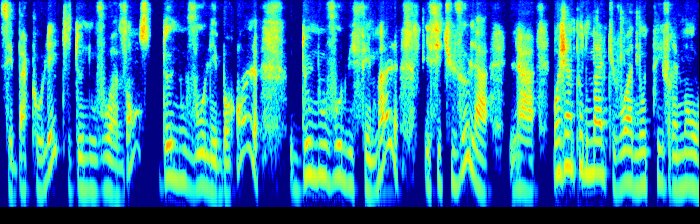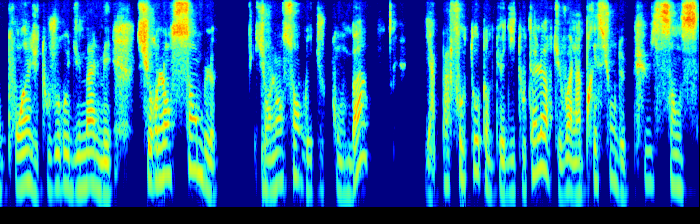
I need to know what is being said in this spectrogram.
c'est Bacolé qui de nouveau avance, de nouveau les branle, de nouveau lui fait mal. Et si tu veux, la, la... moi j'ai un peu de mal, tu vois, à noter vraiment au point, j'ai toujours eu du mal, mais sur l'ensemble, sur l'ensemble du combat, il n'y a pas photo, comme tu as dit tout à l'heure. Tu vois l'impression de puissance,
